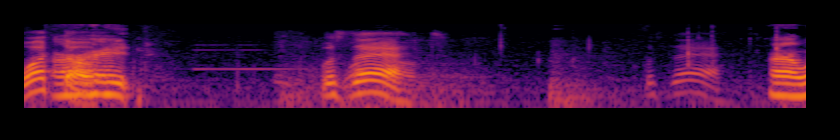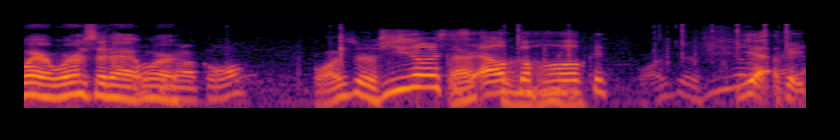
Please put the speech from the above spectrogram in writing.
What the? Alright. What's that? What's that? Alright, where? Where's it at? Open Where? alcohol. Why is there? Do you notice this alcohol? money? Could... Yeah. Okay.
